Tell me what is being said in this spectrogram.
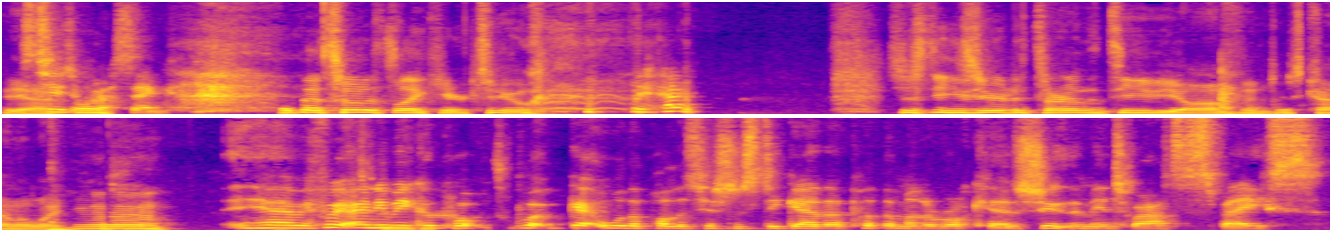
yeah. It's too depressing. But that's what it's like here too. yeah. It's just easier to turn the TV off and just kind of like, eh. Yeah, if we only we could put, put, get all the politicians together, put them on a rocket, and shoot them into outer space,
